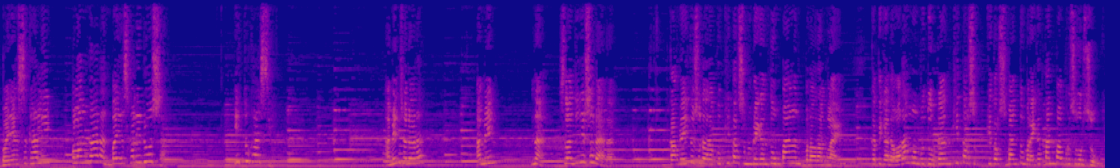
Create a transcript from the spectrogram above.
banyak sekali pelanggaran, banyak sekali dosa. Itu kasih. Amin, saudara. Amin. Nah, selanjutnya saudara, karena itu saudaraku kita harus memberikan tumpangan kepada orang lain. Ketika ada orang membutuhkan, kita harus, kita harus bantu mereka tanpa bersungut-sungut.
